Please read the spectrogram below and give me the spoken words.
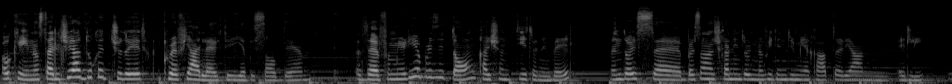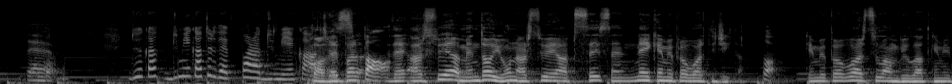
Okej, okay, nostalgjia duket që do jetë kryefjala e këtij episodi. Dhe fëmijëria e brezit tonë ka qenë tjetër nivel. Mendoj se personat që kanë lindur në vitin 2004 janë elitë. Dhe 2004 dhe para 2004. Po, dhe, para, po. dhe arsyeja mendoj unë, arsyeja pse se ne kemi provuar të gjitha. Po. Kemi provuar syllambyllat, kemi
